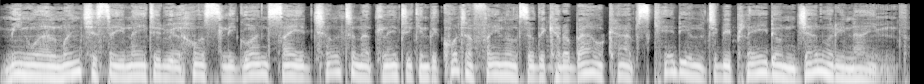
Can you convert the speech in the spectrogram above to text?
Meanwhile, Manchester United will host League One side Charlton Athletic in the quarter-finals of the Carabao Cup scheduled to be played on January 9th.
